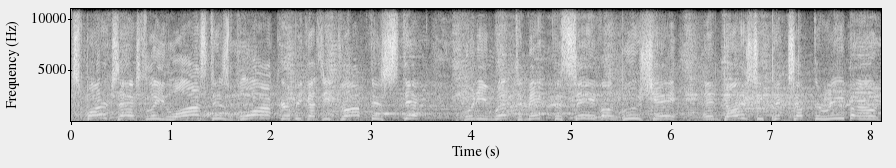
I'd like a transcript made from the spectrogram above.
Sparks actually lost his blocker because he dropped his stick when he went to make the save on Boucher. And Darcy picks up the rebound,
